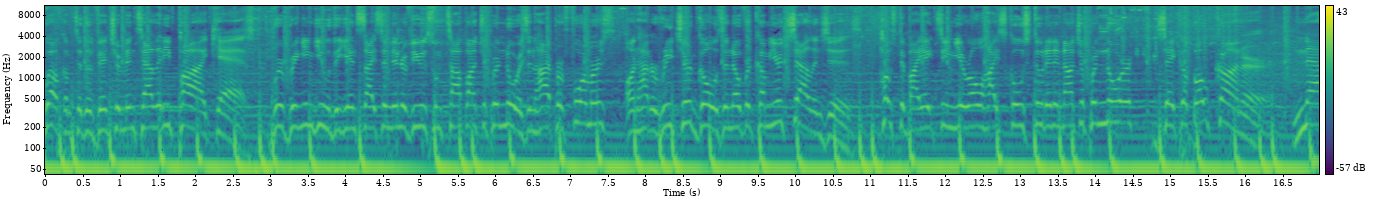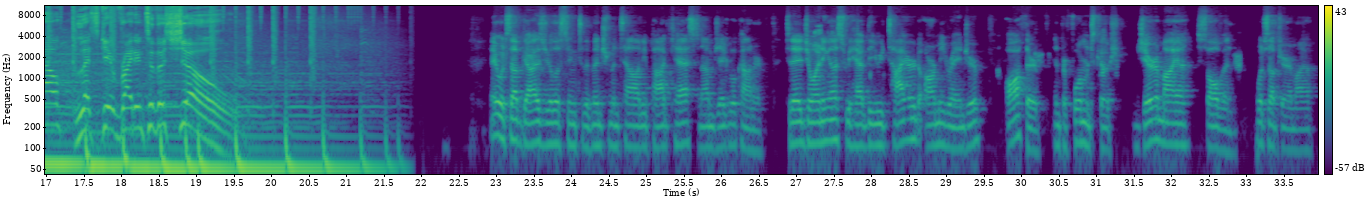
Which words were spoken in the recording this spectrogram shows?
Welcome to the Venture Mentality Podcast. We're bringing you the insights and interviews from top entrepreneurs and high performers on how to reach your goals and overcome your challenges. Hosted by 18 year old high school student and entrepreneur, Jacob O'Connor. Now, let's get right into the show. Hey, what's up, guys? You're listening to the Venture Mentality Podcast, and I'm Jacob O'Connor. Today, joining us, we have the retired Army Ranger author, and performance coach, Jeramiah Solven. What's up, Jeramiah?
